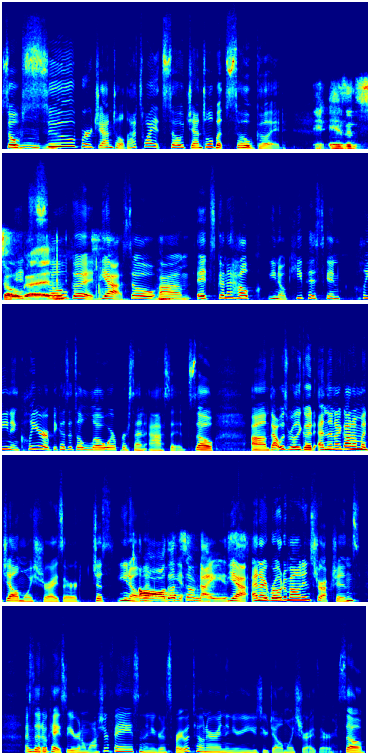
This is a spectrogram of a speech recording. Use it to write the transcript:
So Mm. super gentle. That's why it's so gentle but so good. It is. It's so It's good. So good. Yeah. So um it's gonna help, you know, keep his skin clean and clear because it's a lower percent acid. So um that was really good. And then I got him a gel moisturizer. Just, you know, oh, that's yeah. so nice. Yeah, and I wrote him out instructions. I said, Mhm. okay, so you're gonna wash your face, and then you're gonna spray with toner, and then you're gonna use your gel moisturizer. So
